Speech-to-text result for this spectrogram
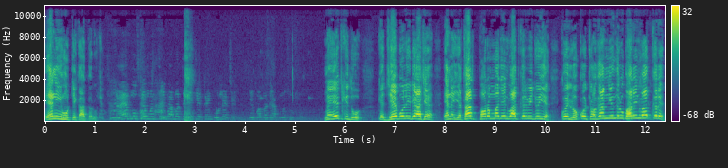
એની હું ટીકા કરું છું નાયબ મુખ્યમંત્રી બાબતે જે કંઈ બોલે છે, એ બાબતે આપનું શું? મેં એ જ કીધું કે જે બોલી રહ્યા છે, એને યથાર્થ ફોરમમાં જઈને વાત કરવી જોઈએ. કોઈ લોકો ચોગાનની અંદર ઊભા રહીને વાત કરે,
